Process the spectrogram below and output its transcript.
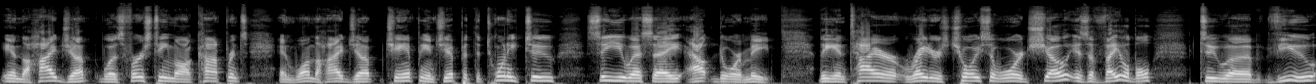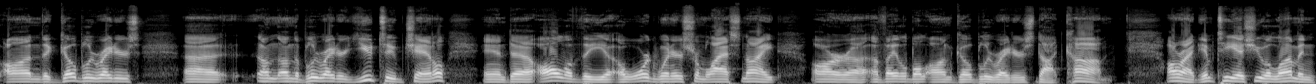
in the high jump, was first team All Conference, and won the high jump championship at the 22 CUSA outdoor meet. The entire Raiders Choice Award show is available to uh, view on the Go Blue Raiders uh, on, on the Blue Raider YouTube channel, and uh, all of the uh, award winners from last night are uh, available on GoBlueRaiders.com. All right, MTSU alum and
